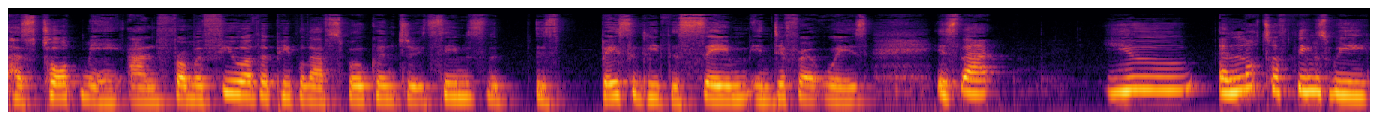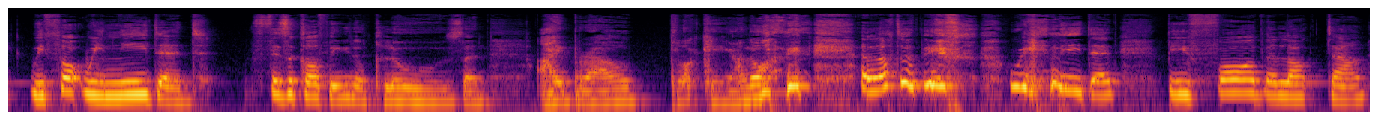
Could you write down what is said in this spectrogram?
has taught me, and from a few other people I've spoken to, it seems the, is basically the same in different ways, is that you a lot of things we we thought we needed, physical things, you know, clothes and eyebrow plucking and all. A lot of things we needed before the lockdown.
